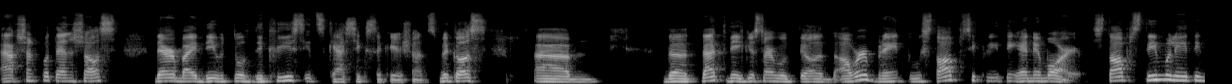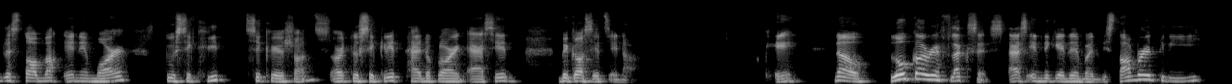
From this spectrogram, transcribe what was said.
action potentials, thereby they will decrease its gastric secretions because um, the that vagus nerve will tell our brain to stop secreting anymore, stop stimulating the stomach anymore to secrete secretions or to secrete hydrochloric acid because it's enough. Okay. Now, local reflexes, as indicated by this number three,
